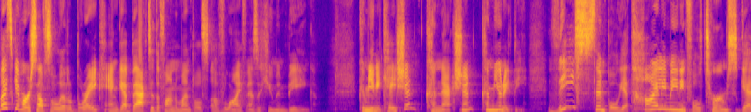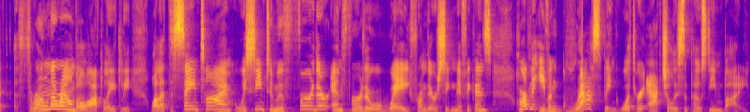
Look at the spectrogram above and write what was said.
Let's give ourselves a little break and get back to the fundamentals of life as a human being. Communication, connection, community. These simple yet highly meaningful terms get thrown around a lot lately, while at the same time we seem to move further and further away from their significance, hardly even grasping what they're actually supposed to embody.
